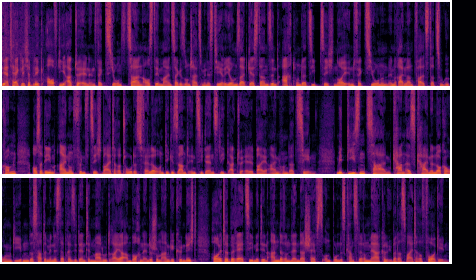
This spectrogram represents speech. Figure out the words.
Der tägliche Blick auf die aktuellen Infektionszahlen aus dem Mainzer Gesundheitsministerium. Seit gestern sind 870 Neuinfektionen in Rheinland-Pfalz dazugekommen, außerdem 51 weitere Todesfälle und die Gesamtinzidenz liegt aktuell bei 110. Mit diesen Zahlen kann es keine Lockerungen geben, das hatte Ministerpräsidentin Malu Dreyer am Wochenende schon angekündigt. Heute berät sie mit den anderen Länderchefs und Bundeskanzlerin Merkel über das weitere Vorgehen.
